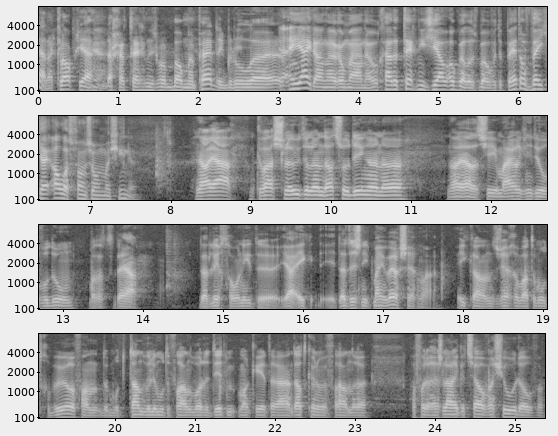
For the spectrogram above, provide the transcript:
Ja, dat klopt. Ja. Ja. Dat gaat technisch boven mijn pet. Ik bedoel, eh, Ja, en jij dan, eh, Romano? Gaat het technisch jou ook wel eens boven de pet? Of weet jij alles van zo'n machine? Nou ja, qua sleutelen en dat soort dingen. eh, nou ja, dat zie je me eigenlijk niet heel veel doen. Maar dat, nou ja, dat ligt gewoon niet. eh, ja, ik, dat is niet mijn weg, zeg maar. Ik kan zeggen wat er moet gebeuren. Van er moet tandwielen moeten veranderd worden. Dit mankeert eraan. Dat kunnen we veranderen. Maar voor de rest laat ik het zelf aan Sjoerd over.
